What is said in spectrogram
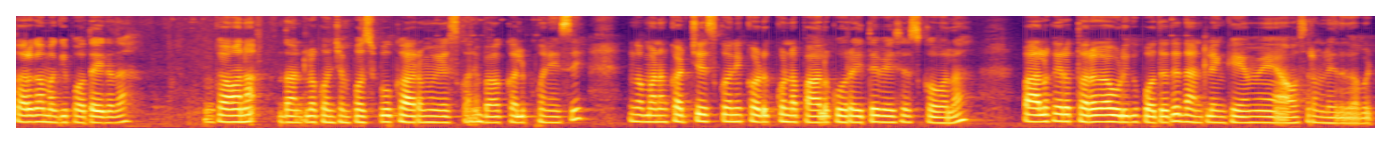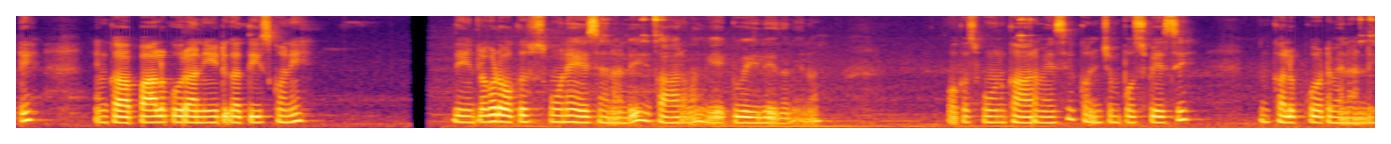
త్వరగా మగ్గిపోతాయి కదా. ఇంకా మన దాంట్లో కొంచెం పసుపు కారం వేసుకొని బాగా కలుపుకొనేసి ఇంకా మనం కట్ చేసుకొని కడుక్కున్న పాలకూర అయితే వేసేసుకోవాలా. పాలకూర త్వరగా ఉడికిపోతుంది దాంట్లో ఇంకేమీ అవసరం లేదు కాబట్టి. ఇంకా పాలకూర నీట్గా తీసుకొని దీంట్లో కూడా ఒక స్పూనే వేసానండి. కారం ఎక్కువ వేయలేదు నేను. ఒక స్పూన్ కారం వేసి కొంచెం పసుపు వేసి కలుపుకోవటమేనండి.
